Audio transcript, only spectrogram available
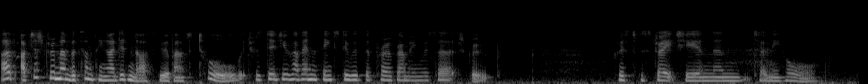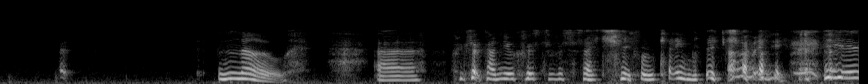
I've, I've just remembered something I didn't ask you about at all, which was did you have anything to do with the programming research group? Christopher Strachey and then Tony Hoare. No. Uh, except I knew Christopher Strachey from Cambridge. Oh, really? he,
